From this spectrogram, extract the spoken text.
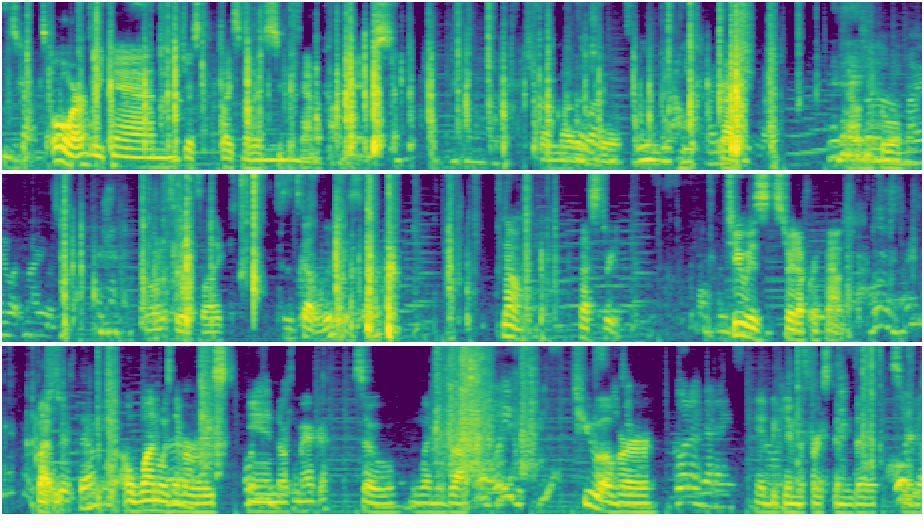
these ones, or we can just play some other Super Famicom games. My mother too. Oh, Gosh, that would be cool. I want to see what it's like. Because it's got Lucas in it. No, that's three. Two is straight up Earthbound, but a one was never released in North America. So when they brought two over, it became the first in the series.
